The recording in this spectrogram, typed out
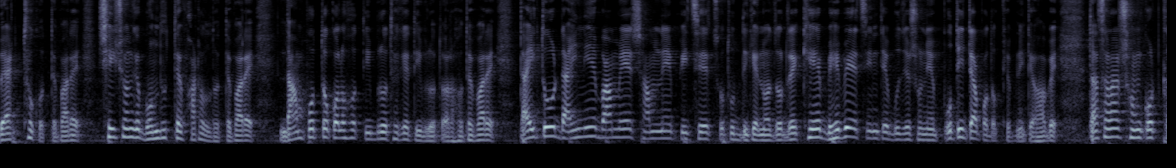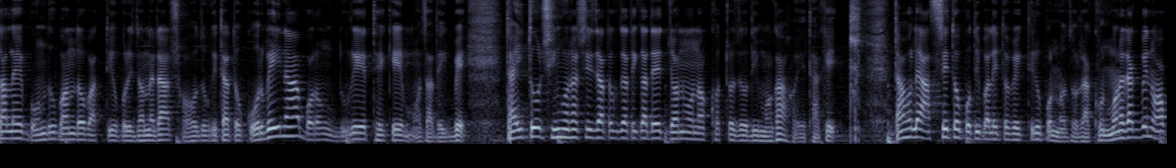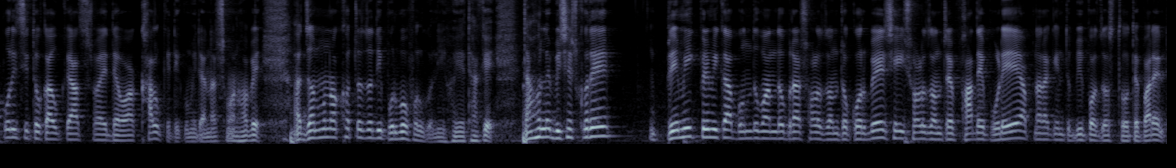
ব্যর্থ করতে পারে, সেই সঙ্গে বন্ধুত্বে ফাটল ধরতে পারে, দাম্পত্য কলহ তীব্র থেকে তীব্রতর হতে পারে। তাই তো ডাইনে বামে, সামনে, পিছে, চতুর্দিকে নজর রেখে ভেবে চিনতে বুঝে শুনে প্রতিটা পদক্ষেপ নিতে হবে। তাছাড়া সংকটকালে বন্ধু বান্ধব আত্মীয় পরিজনেরা সহযোগিতা তো করবেই না, বরং দূরে থেকে মজা দেখবে। তাই তো সিংহরাশি জাতক জাতিকাদের জন্ম নক্ষত্র যদি মগা হয়ে থাকে, তাহলে আশ্রিত প্রতিপালিত ব্যক্তির উপর নজর রাখুন। মনে রাখবেন, অপরিচিত কাউকে আশ্রয় দেওয়া খাল কেটে কুমির আনার সমান হবে। আর জন্ম নক্ষত্র যদি পূর্ব ফলগুনি হয়ে থাকে, তাহলে বিশেষ করে প্রেমিক, প্রেমিকা বন্ধু বান্ধবরা ষড়যন্ত্র করবে, সেই ষড়যন্ত্রের ফাঁদে পড়ে আপনারা কিন্তু বিপর্যস্ত হতে পারেন।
